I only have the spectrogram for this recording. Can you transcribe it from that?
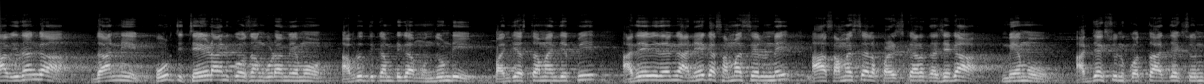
ఆ విధంగా దాన్ని పూర్తి చేయడానికి కోసం కూడా మేము అభివృద్ధి కమిటీగా ముందుండి పనిచేస్తామని చెప్పి అదేవిధంగా అనేక సమస్యలు ఉన్నాయి ఆ సమస్యల పరిష్కార దశగా మేము అధ్యక్షుని కొత్త అధ్యక్షుని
